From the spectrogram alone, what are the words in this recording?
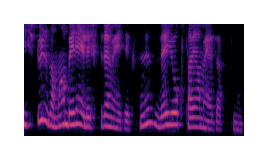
Hiçbir zaman beni eleştiremeyeceksiniz ve yok sayamayacaksınız.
